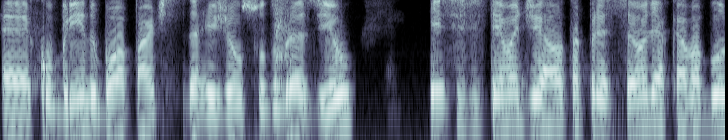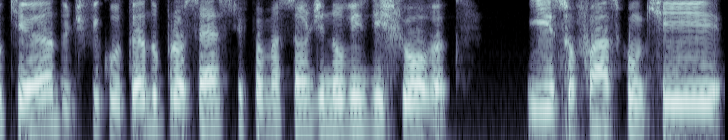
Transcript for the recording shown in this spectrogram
é, cobrindo boa parte da região sul do Brasil. Esse sistema de alta pressão ele acaba bloqueando, dificultando o processo de formação de nuvens de chuva. E isso faz com que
